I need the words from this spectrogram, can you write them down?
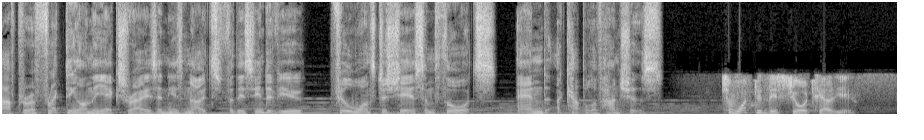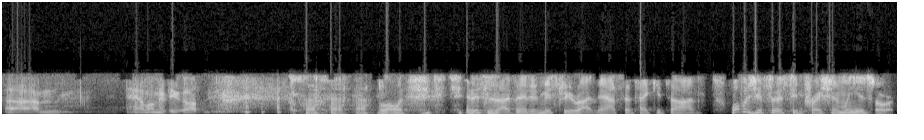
After reflecting on the x rays and his notes for this interview, Phil wants to share some thoughts and a couple of hunches. So, what did this jaw tell you? Um, how long have you got? this is open-ended mystery right now, so take your time. What was your first impression when you saw it?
